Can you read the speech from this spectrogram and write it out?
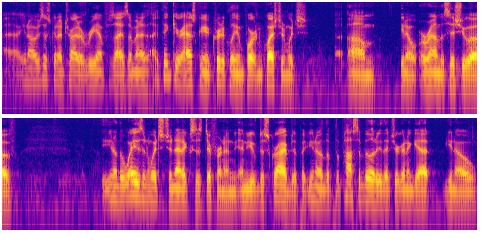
uh, you know, I was just going to try to reemphasize. I mean, I, I think you're asking a critically important question, which, uh, um, you know, around this issue of, you know, the ways in which genetics is different, and, and you've described it. But you know, the, the possibility that you're going to get, you know,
